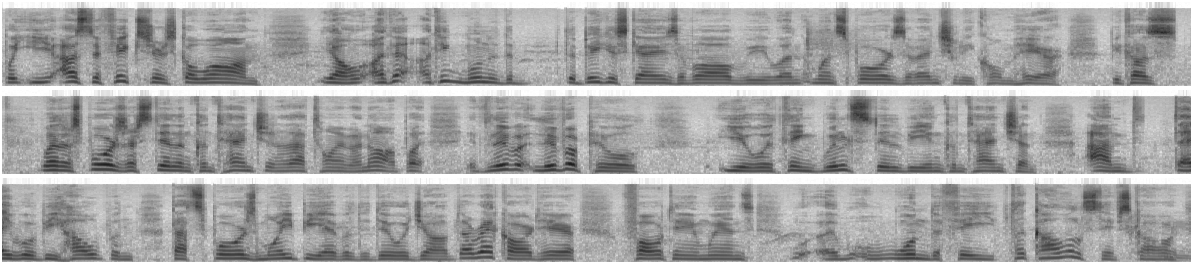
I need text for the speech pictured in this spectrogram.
But you, as the fixtures go on, you know, I, th- I think one of the the biggest games of all will be when, when Spurs eventually come here because whether Spurs are still in contention at that time or not, but if Liverpool you would think will still be in contention and they would be hoping that Spurs might be able to do a job. The record here 14 wins, uh, one defeat. The goals they've scored mm.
